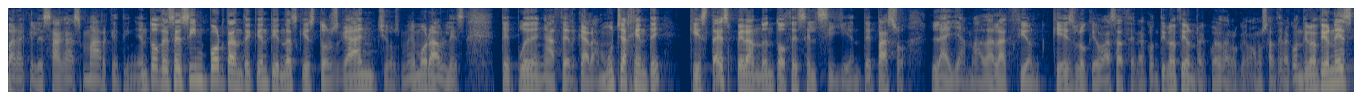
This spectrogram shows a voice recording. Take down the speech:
para que les hagas marketing. Entonces es importante que entiendas que estos ganchos memorables te pueden acercar a mucha gente que está esperando entonces el siguiente paso, la llamada a la acción. ¿Qué es lo que vas a hacer a continuación? Recuerda, lo que vamos a hacer a continuación es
